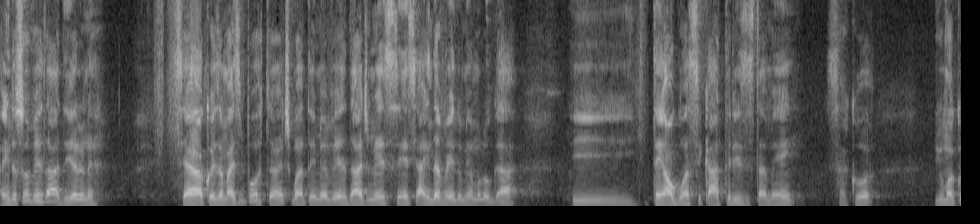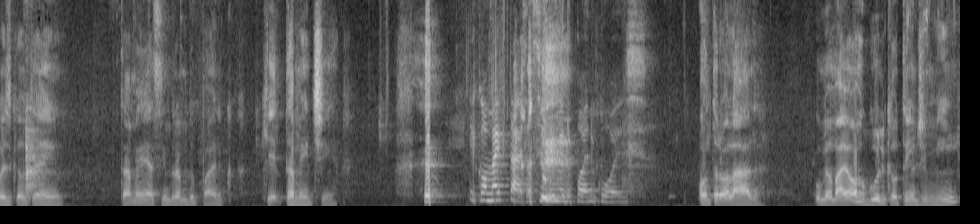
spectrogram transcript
Ainda sou verdadeiro, né? Isso é a coisa mais importante, manter minha verdade, minha essência ainda vem do mesmo lugar. E tem algumas cicatrizes também, sacou? E uma coisa que eu tenho também é a síndrome do pânico, que ele também tinha. e como é que tá essa síndrome do pânico hoje? Controlada o meu maior orgulho que eu tenho de mim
